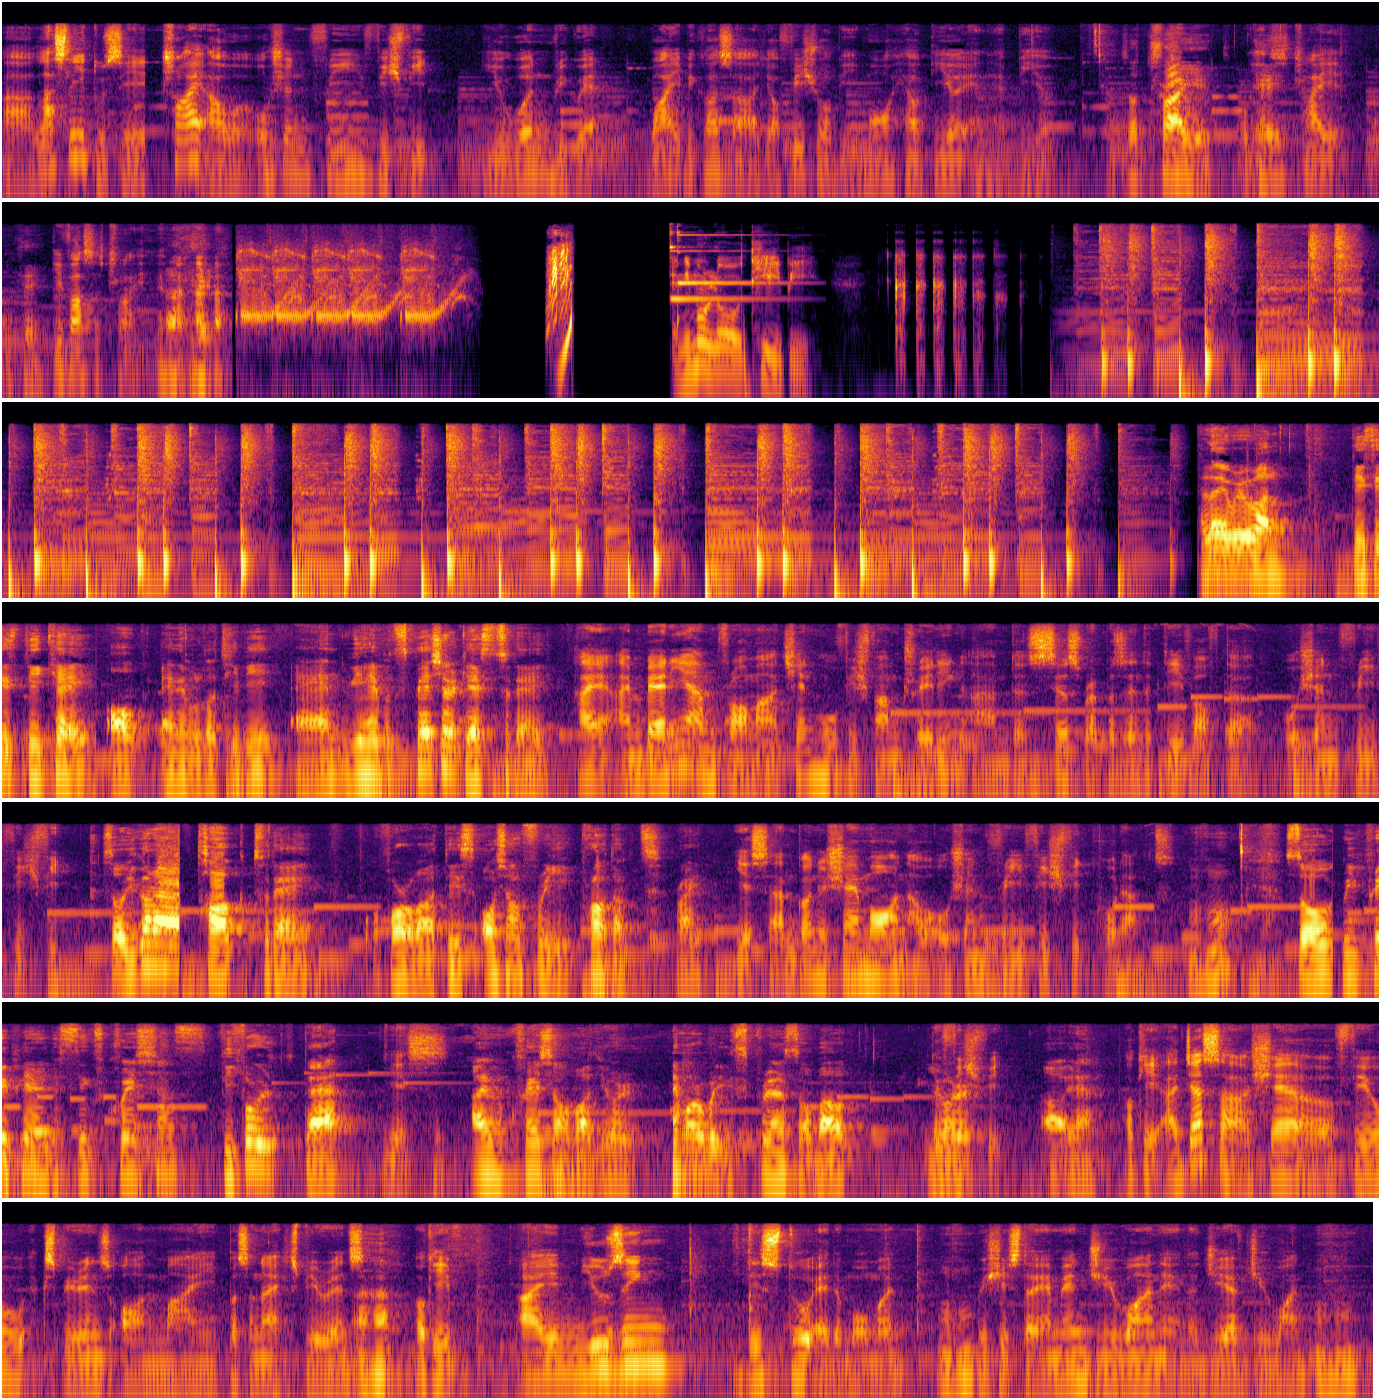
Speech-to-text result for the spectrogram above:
Uh, lastly to say, try our ocean-free fish feed. You won't regret. Why? Because uh, your fish will be more healthier and happier. So try it, okay? Yes, try it. Okay. Give us a try. Okay. Animal TV. Hello everyone. This is DK of Animal TV and we have a special guest today. Hi, I'm Benny. I'm from uh, Hu Fish Farm Trading. I'm the sales representative of the ocean-free fish feed. So we're gonna talk today for about this ocean-free product, right? Yes, I'm going to share more on our ocean-free fish feed products. So we prepared six questions. Before that, Yes. I have a question about your memorable experience about The your fish feed. Uh, yeah. Okay, I just uh, share a few experience on my personal experience. Uh-huh. Okay, I'm using these two at the moment, which is the MNG1 and the GFG1.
